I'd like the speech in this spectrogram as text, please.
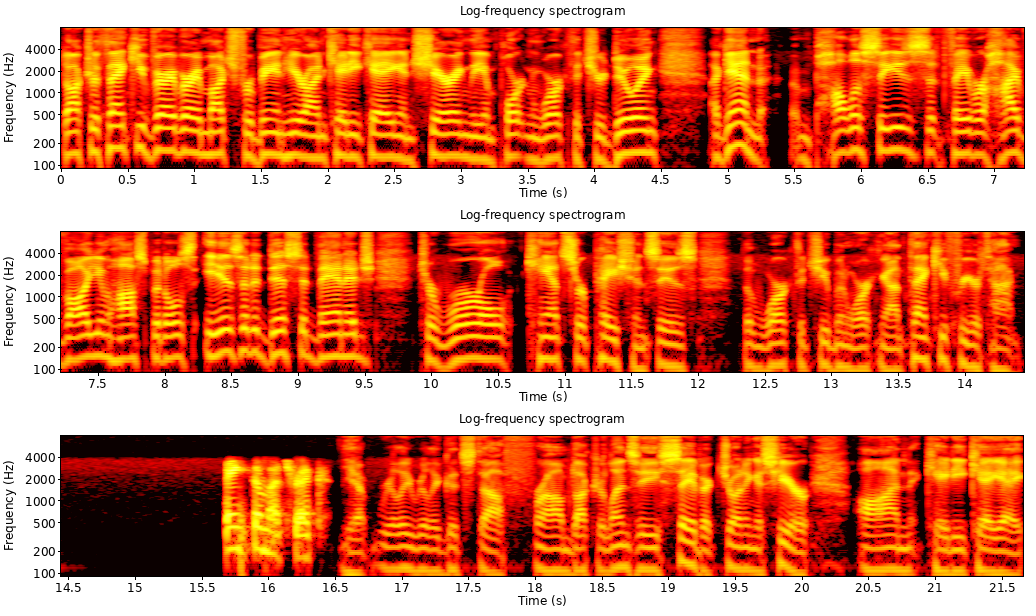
Doctor, thank you very, very much for being here on KDK and sharing the important work that you're doing. Again, policies that favor high volume hospitals is at a disadvantage to rural cancer patients, is the work that you've been working on. Thank you for your time. Thanks so much, Rick. Yep, really, really good stuff from Dr. Lindsay Sabik joining us here on KDKA.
